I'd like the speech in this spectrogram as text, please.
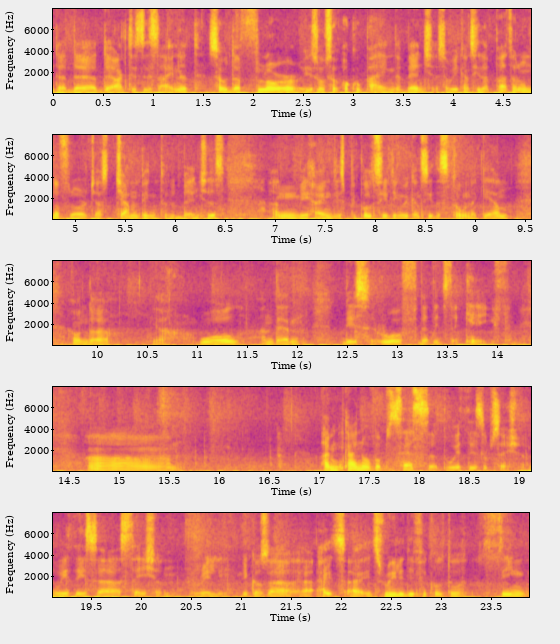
that the, the artist designed. It. So the floor is also occupying the benches. So we can see the pattern on the floor just jumping to the benches, and behind these people sitting, we can see the stone again on the yeah, wall, and then this roof that is the cave. Uh, I'm kind of obsessed with this obsession, with this uh, station, really, because uh, it's uh, it's really difficult to think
